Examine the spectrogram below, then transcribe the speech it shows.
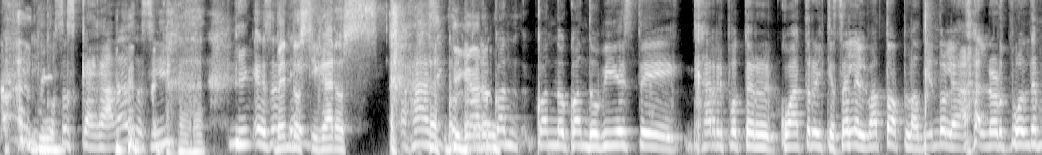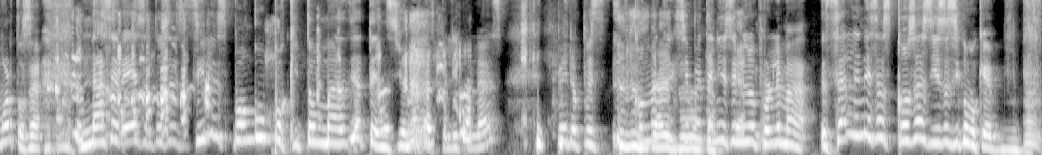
y cosas cagadas así. Bien, o sea, Vendo de- cigarros. Ajá, sí, cuando, cuando, cuando, cuando vi este Harry Potter 4 y que sale el vato aplaudiéndole a Lord Voldemort, o sea, nace de eso. Entonces, sí les pongo un poquito más de atención a las películas, pero pues con Matrix siempre he tenido ese mismo problema. Salen esas cosas y es así como que pff,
